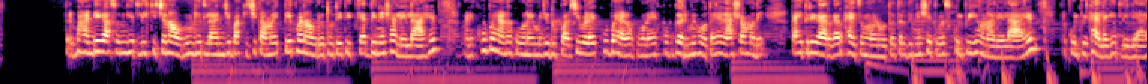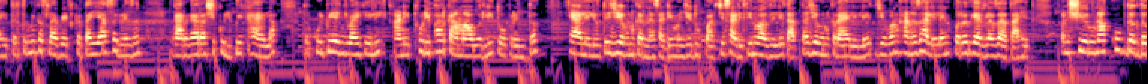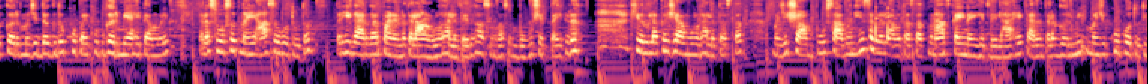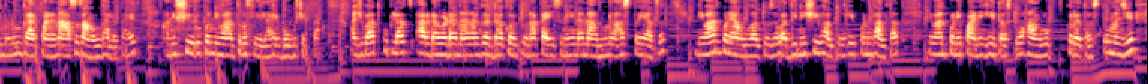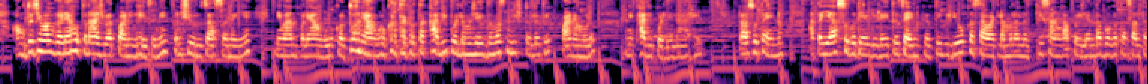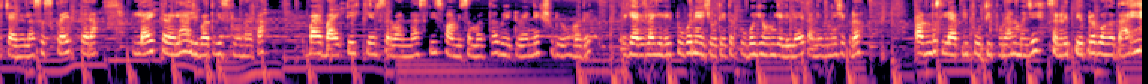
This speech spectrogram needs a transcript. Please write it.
तर भांडी घासून घेतली किचन आवरून घेतलं आणि जी बाकीची कामं आहेत ते पण आवरत होते. तितक्यात दिनेश आलेला आहे आणि खूप भयानक ऊन आहे. म्हणजे दुपारची वेळ आहे खूप भयानक ऊन आहे खूप गरमी होत आहे आणि अशामध्ये काहीतरी गारगार खायचं मन होतं. तर दिनेश येतवेळेस कुल्फी घेऊन आलेला आहे. तर कुल्फी खायला घेतलेली आहे. तर तुम्ही कसला वेट करता? या सगळेजण गारगार अशी कुल्फी खायला. तर कुल्फी एन्जॉय केली आणि थोडीफार कामं आवरली तोपर्यंत हे आलेले होते जेवण करण्यासाठी. म्हणजे दुपारचे साडेतीन वाजलेले आहेत. आत्ता जेवण करायला आलेले आहेत. जेवण खाणं झालेलं आहे आणि परत घ्यायला जात आहेत. पण शेरूना खूप दगदग कर म्हणजे दगदग खूप आहे खूप गरमी आहे त्यामुळे. त्याला सोसत नाही असं होत होतं. तर हे गारगार पाण्यानं त्याला आंघोळ घालत आहेत घासून घासून बघू शकता इकडं. शेरूला कशी आंघोळ घालत असतात? म्हणजे शॅम्पू साबण हे सगळं लावत असतात पण आज काही नाही घेतलेलं आहे कारण त्याला गरमी म्हणजे खूप होत होती म्हणून गार पाण्यानं असंच आंघोळ घालत आहेत. आणि शेरू पण निवांत बसलेला आहे बघू शकता. अजिबात कुठलाच आरडावडा ना ना गर्दा करतो ना काहीच नाही ना नानून असतं याचं. निवांतपणे आंघोळ घालतो जेव्हा दिनेशी घालतो हे पण घालतात. निवांतपणे पाणी घेत असतो आंघोळ करत असतो. म्हणजे अगोदर जेव्हा गण्या होतं ना अजिबात पाणी घ्यायचं नाही पण शिरूचं असं नाही आहे निवांतपणे आंघोळ करतो आणि आंघोळ करता करता खाली पडलं म्हणजे एकदमच निष्ठलं ते पाण्यामुळं आणि खाली पडलेलं आहे. तर असं ताईनं आता यासोबत या व्हिडिओला इथंच एंड करते. व्हिडिओ कसा वाटला मला नक्की सांगा. पहिल्यांदा बघत असाल तर चॅनलला सबस्क्राईब करा. लाईक करायला अजिबात विसरू नका. बाय बाय टेक केअर सर्वांना. श्री स्वामी समर्थ. भेटूया नेक्स्ट व्हिडिओमध्ये तर गॅरेजला गेले. टुबं न्यायचे होते तर टुबं घेऊन गेलेले आहेत आणि दिनेश इकडं काढून बसलेली आपली पोती पुराण म्हणजे सगळे पेपर बघत आहे.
